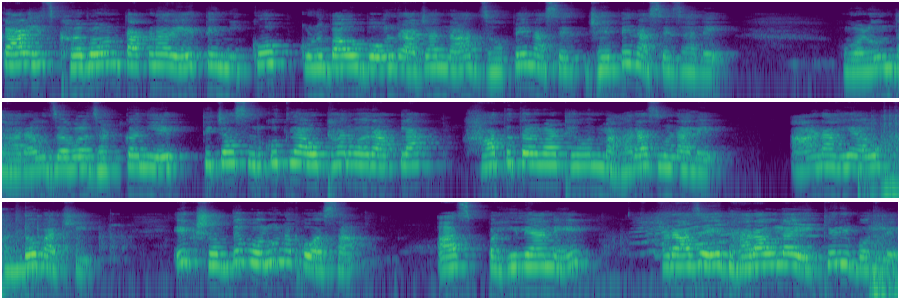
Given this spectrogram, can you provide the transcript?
काळीच खळबळून टाकणारे ते निकोप कुणबाऊ बोल राजांना झोपेनासे झेपेनासे झाले. वळून धारावजवळ झटकन येत तिच्या सुरकुतल्या ओठांवर आपला हात तळवा ठेवून महाराज म्हणाले आण आहे आऊ खंडोबाची. एक शब्द बोलू नको असा. आज पहिल्याने राजे धारावला एकेरी बोलले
